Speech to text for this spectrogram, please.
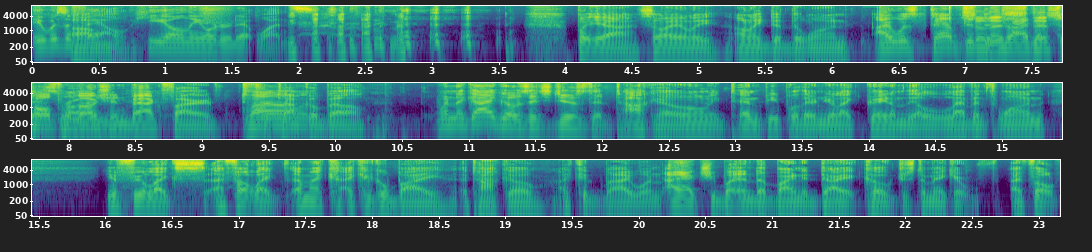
It was a Um, fail. He only ordered it once. But yeah, so I only only did the one. I was tempted so to this drive this up whole one. promotion backfired Well- for Taco Bell. When the guy goes, it's just a taco. Only ten people there, and you're like, great, I'm the eleventh one. You feel like I felt like I'm like I could go buy a taco. I could buy one. I actually bu- end up buying a diet coke just to make it. I felt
